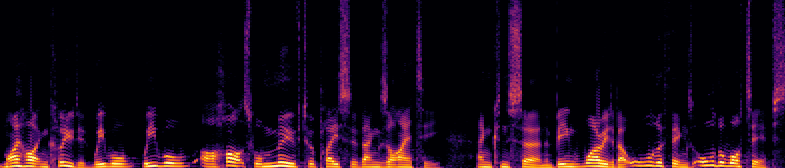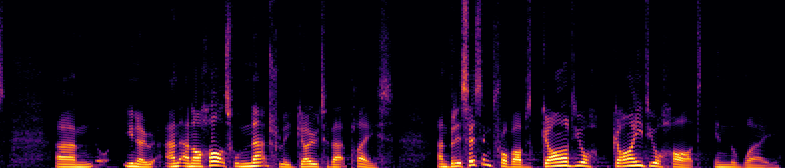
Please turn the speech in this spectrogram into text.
my heart included, we will, we will, our hearts will move to a place of anxiety and concern and being worried about all the things, all the what ifs. Um, you know, and, and our hearts will naturally go to that place. And, but it says in Proverbs, guard your, guide your heart in the way.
